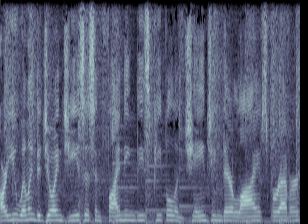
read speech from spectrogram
Are you willing to join Jesus in finding these people and changing their lives forever?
